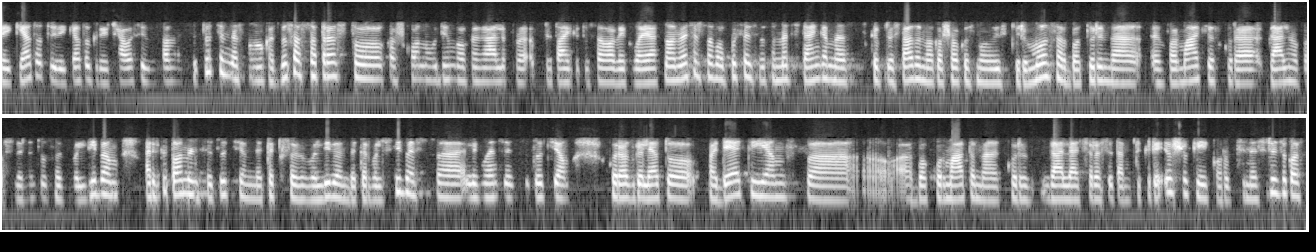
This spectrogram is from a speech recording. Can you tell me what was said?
reikėtų, tai reikėtų greičiausiai visom institucijom, nes manau, kad visas atrastų kažko naudingo, ką gali pritaikyti savo veikloje. Na, mes iš savo pusės visuomet stengiamės, kai pristatome kažkokius naujus tyrimus arba turime informacijos, kurią galime pasidalinti su savivaldybėm ar kitom institucijom, ne tik savivaldybėm, bet ir valstybės lygmens institucijom, kurios galėtų padėti jiems arba kur matome, kur gali atsirasti tam tikri iššūkiai, korupcinės rizikos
